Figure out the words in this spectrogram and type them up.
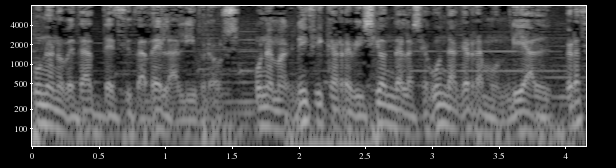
una novedad de Ciudadela Libros, una magnífica revisión de la Segunda Guerra Mundial gracias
